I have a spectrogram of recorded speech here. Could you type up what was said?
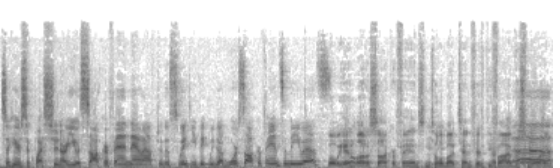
So here's the question. Are you a soccer fan now after this week? You think we got more soccer fans in the U.S.? Well, we had a lot of soccer fans until about 10.55 this morning.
